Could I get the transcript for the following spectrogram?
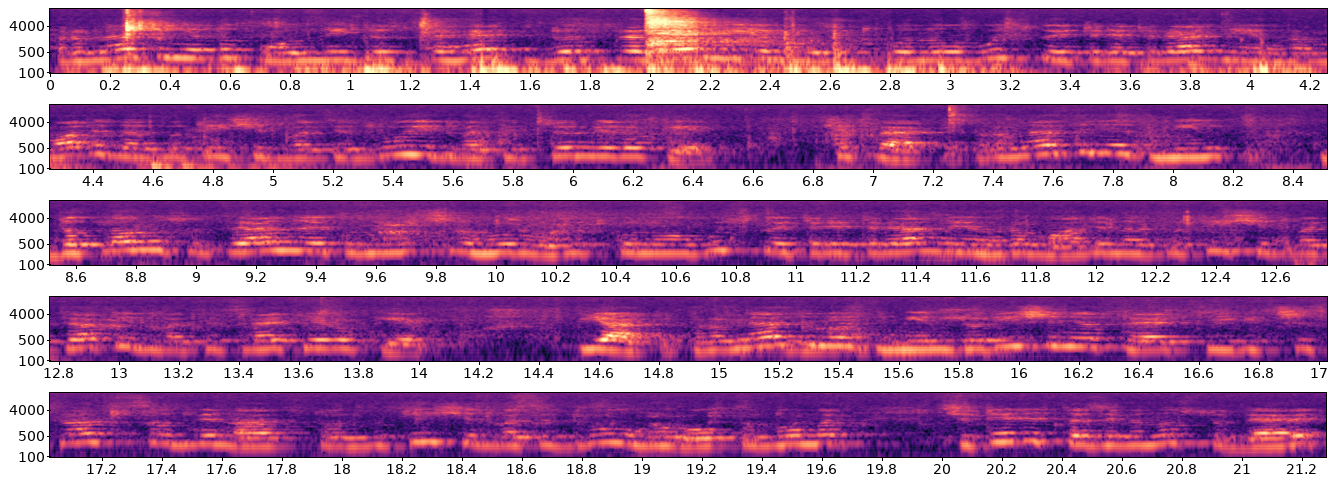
Про внесення доповнень до стратегії розвитку Новобузької територіальної громади на 2022-2027 роки. Четверте. Про внесення змін до плану соціально-економічного розвитку Новобузької територіальної громади на 2020-2023 роки. П'яте. Про внесення змін до рішення сесії від 16.12.2022 року номер 499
